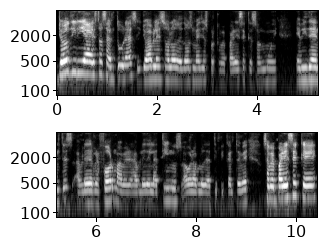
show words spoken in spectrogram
yo diría a estas alturas, y yo hablé solo de dos medios porque me parece que son muy evidentes, hablé de Reforma, hablé de Latinos, ahora hablo de Atypical TV, o sea, me parece que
